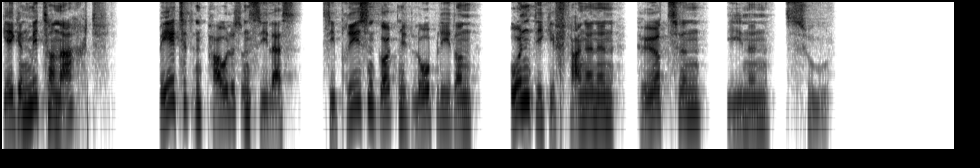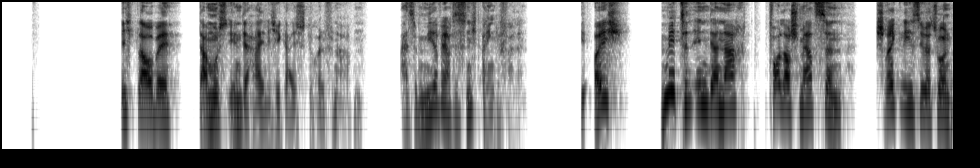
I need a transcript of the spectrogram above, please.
Gegen Mitternacht beteten Paulus und Silas, sie priesen Gott mit Lobliedern und die Gefangenen hörten ihnen zu. Ich glaube, da muss ihnen der Heilige Geist geholfen haben. Also mir wäre das nicht eingefallen. Euch mitten in der Nacht voller Schmerzen, schreckliche Situation,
